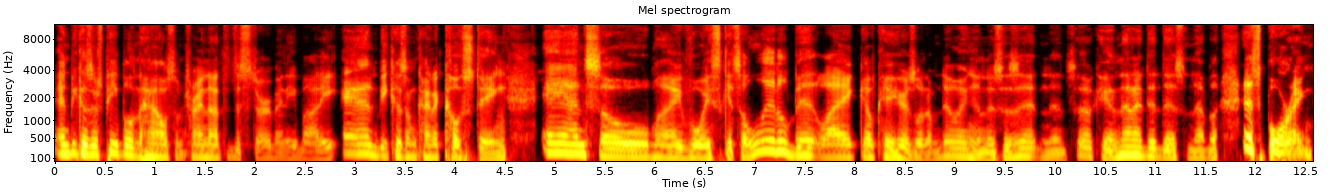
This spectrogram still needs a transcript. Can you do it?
and because there's people in the house. I'm trying not to disturb anybody and because I'm kind of coasting. And so my voice gets a little bit like, okay, here's what I'm doing and this is it. And it's okay. And then I did this and that. And it's boring.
